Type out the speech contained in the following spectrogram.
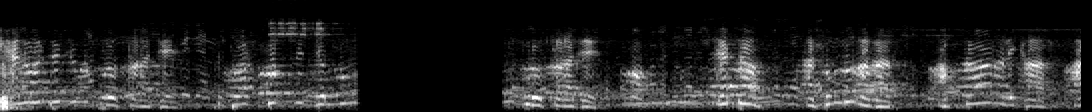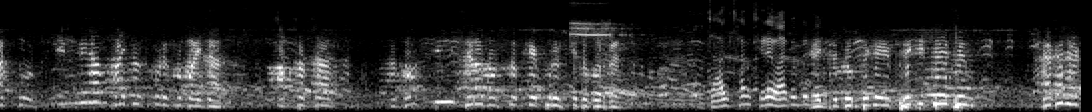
খেলোয়াড়দের জন্য পুরস্কার আছে দর্শকদের জন্য পুরস্কার আছে। একটা আর সুন্দর ব্যাপার আপনার আলী খান আকবর ইন্দিরা ফাইটার্স করে প্রোপাইটার আপনারা দশটি সেরা দর্শককে পুরস্কৃত করবেন। জাল ছাল ছেড়ে বার করতে এই থেকে ফেকি চেয়েছেন দেখা যাক।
